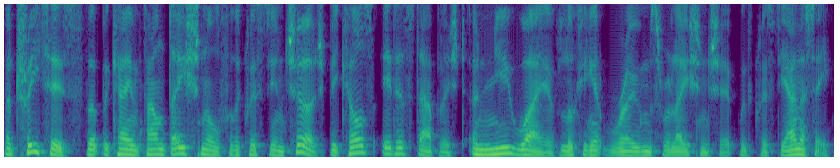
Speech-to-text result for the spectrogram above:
a treatise that became foundational for the Christian Church because it established a new way of looking at Rome's relationship with Christianity.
